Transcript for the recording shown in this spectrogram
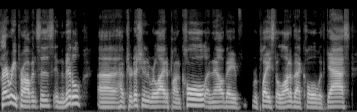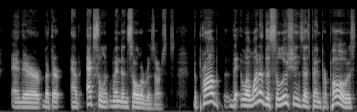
prairie provinces in the middle uh, have traditionally relied upon coal, and now they've replaced a lot of that coal with gas. And they're but they have excellent wind and solar resources. The problem, well, one of the solutions that's been proposed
